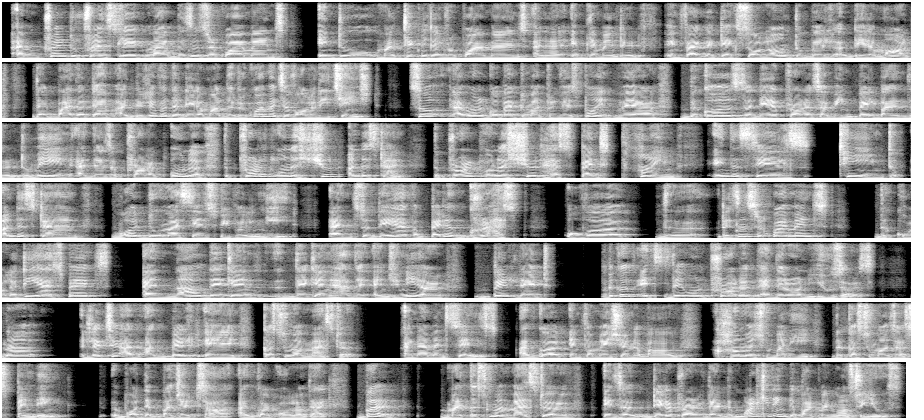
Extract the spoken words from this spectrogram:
I'm trying to translate my business requirements into my technical requirements and I implement it. In fact, it takes so long to build a data mart that by the time I deliver the data mart, the requirements have already changed. So I want to go back to my previous point where because the data products are being built by the domain and there's a product owner, the product owner should understand. The product owner should have spent time in the sales team to understand what do my salespeople need. And so they have a better grasp over the business requirements, the quality aspects, and now they can they can have the engineer build it because it's their own product and their own users. Now, let's say I've, I've built a customer master and I'm in sales. I've got information about how much money the customers are spending, what their budgets are. I've got all of that. But my customer master is a data product that the marketing department wants to use.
